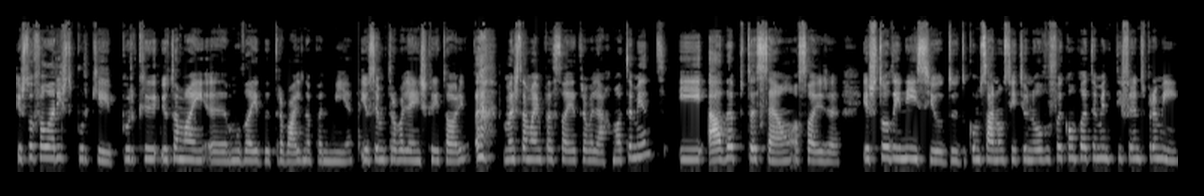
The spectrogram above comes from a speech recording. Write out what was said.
Eu estou a falar isto porquê? Porque eu também uh, mudei de trabalho na pandemia. Eu sempre trabalhei em escritório, mas também passei a trabalhar remotamente e a adaptação, ou seja, este todo início de, de começar num sítio novo foi completamente diferente para mim.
